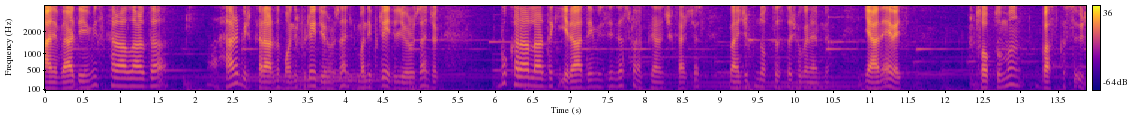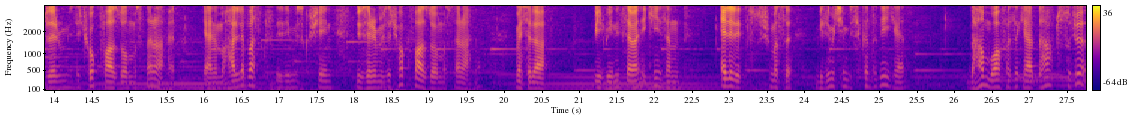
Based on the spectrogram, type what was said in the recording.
Yani verdiğimiz kararlarda her bir kararda manipüle ediyoruz, ancak, manipüle ediliyoruz ancak bu kararlardaki irademizi nasıl ön plana çıkaracağız? Bence bu noktası da çok önemli. Yani evet, toplumun baskısı üzerimizde çok fazla olmasına rağmen, yani mahalle baskısı dediğimiz şeyin üzerimizde çok fazla olmasına rağmen, mesela birbirini seven iki insanın el ele tutuşması bizim için bir sıkıntı değilken, daha muhafazakar, daha tutucu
